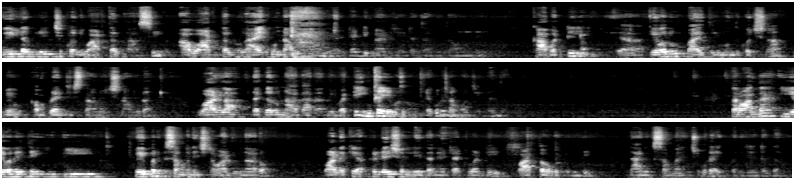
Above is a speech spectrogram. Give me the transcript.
వీళ్ళ గురించి కొన్ని వార్తలు రాసి ఆ వార్తలు రాయకుండా ఉండాలి అంటే డిమాండ్ చేయడం జరుగుతూ ఉంది. కాబట్టి ఎవరు బాధితులు ముందుకు వచ్చినా మేము కంప్లైంట్ ఇస్తామని వచ్చినా కూడా వాళ్ళ దగ్గర ఉన్న ఆధారాన్ని బట్టి ఇంకా ఏమైనా ఉంటే కూడా నమోదు చేయడం తర్వాత ఎవరైతే ఈ- ఈ పేపర్కి సంబంధించిన వాళ్ళు ఉన్నారో వాళ్ళకి అక్రిడేషన్ లేదనేటటువంటి వార్త ఒకటి ఉంది. దానికి సంబంధించి కూడా ఎంక్వైరీ చేయడం జరుగుతాం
